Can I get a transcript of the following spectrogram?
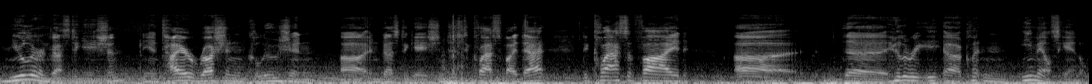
Mueller investigation, the entire Russian collusion uh, investigation, just to classify that. Declassified uh, the Hillary uh, Clinton email scandal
